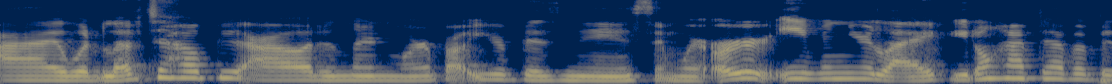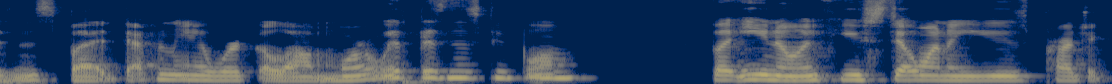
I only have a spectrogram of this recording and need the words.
I would love to help you out and learn more about your business and where, or even your life. You don't have to have a business, but definitely I work a lot more with business people. But you know, if you still want to use project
